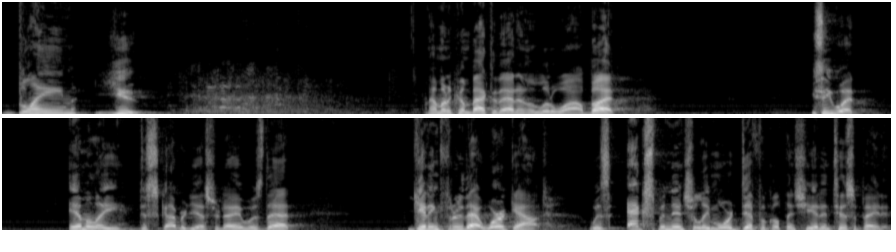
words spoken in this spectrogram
blame you. I'm going to come back to that in a little while, but you see, what Emily discovered yesterday was that getting through that workout was exponentially more difficult than she had anticipated.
